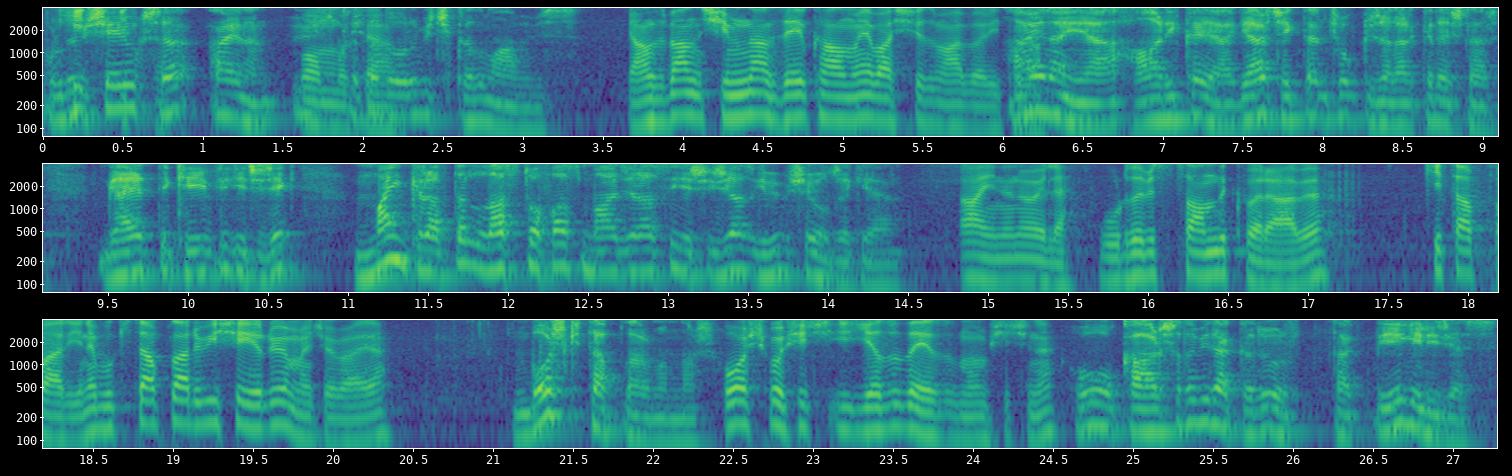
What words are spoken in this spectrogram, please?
Burada bir Hiç şey gitme. yoksa aynen üst Bomboş kata abi. doğru bir çıkalım abi biz. Yalnız ben şimdiden zevk almaya başladım abi haritadan. Aynen ya harika ya gerçekten çok güzel arkadaşlar. Gayet de keyifli geçecek. Minecraft'ta Last of Us macerası yaşayacağız gibi bir şey olacak yani. Aynen öyle. Burada bir sandık var abi. Kitap var yine. Bu kitaplar bir işe yarıyor mu acaba ya? Boş kitaplar mı bunlar? Boş boş hiç yazı da yazılmamış içine. Oo karşıda bir dakika dur. Takliye geleceğiz.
